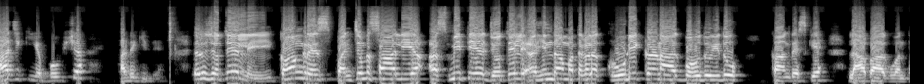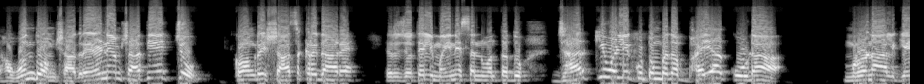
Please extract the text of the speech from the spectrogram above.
ರಾಜಕೀಯ ಭವಿಷ್ಯ ಅಡಗಿದೆ ಇದರ ಜೊತೆಯಲ್ಲಿ ಕಾಂಗ್ರೆಸ್ ಪಂಚಮಸಾಲಿಯ ಅಸ್ಮಿತೆಯ ಜೊತೆಯಲ್ಲಿ ಅಹಿಂದ ಮತಗಳ ಕ್ರೋಢೀಕರಣ ಆಗಬಹುದು. ಇದು ಕಾಂಗ್ರೆಸ್ಗೆ ಲಾಭ ಆಗುವಂತಹ ಒಂದು ಅಂಶ. ಆದ್ರೆ ಎರಡನೇ ಅಂಶ ಅತಿ ಹೆಚ್ಚು ಕಾಂಗ್ರೆಸ್ ಶಾಸಕರಿದ್ದಾರೆ. ಇದರ ಜೊತೆಯಲ್ಲಿ ಮೈನಸ್ ಅನ್ನುವಂಥದ್ದು ಜಾರಕಿಹೊಳಿ ಕುಟುಂಬದ ಭಯ ಕೂಡ ಮೃಣಾಲ್ಗೆ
